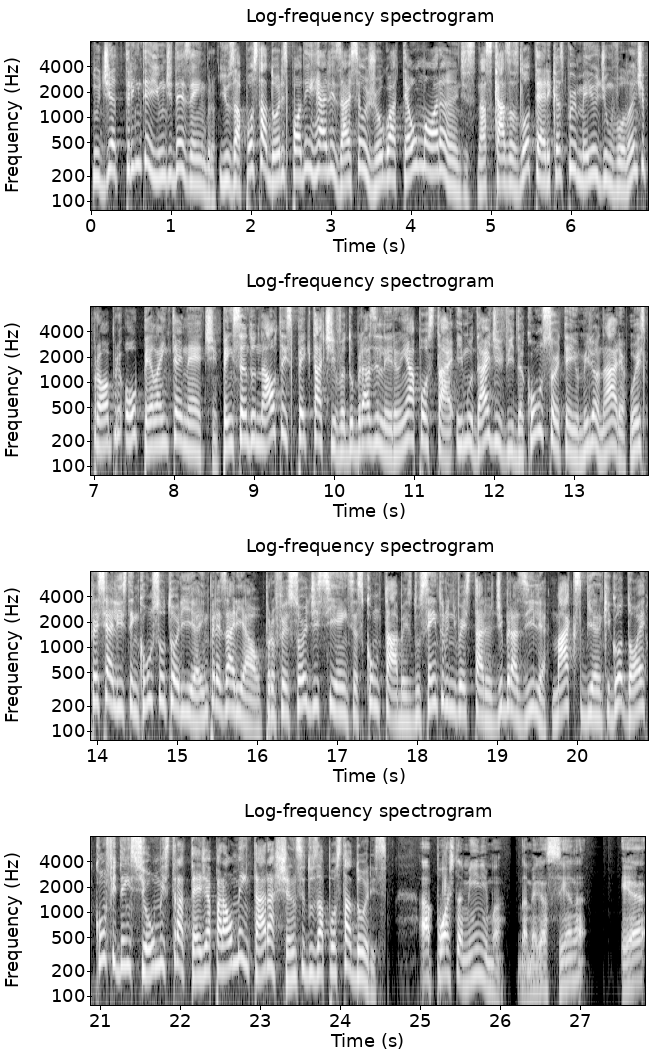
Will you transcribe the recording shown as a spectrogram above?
no dia 31 de dezembro e os apostadores podem realizar seu jogo até uma hora antes, nas casas lotéricas por meio de um volante próprio ou pela internet. Pensando na alta expectativa do brasileiro em apostar e mudar de vida com o sorteio milionário, o especialista em consultoria empresarial, professor de ciências contábeis do Centro Universitário de Brasília, Max Bianchi Godoy, confidenciou uma estratégia para aumentar a chance dos apostadores. A aposta mínima da Mega Sena é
